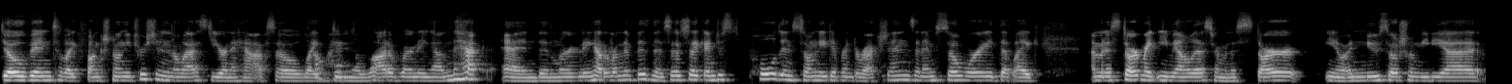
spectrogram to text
dove into like functional nutrition in the last year and a half. So like okay. doing a lot of learning on that end and learning how to run a business. So it's like I'm just pulled in so many different directions. And I'm so worried that like I'm going to start my email list or I'm going to start, you know, a new social media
